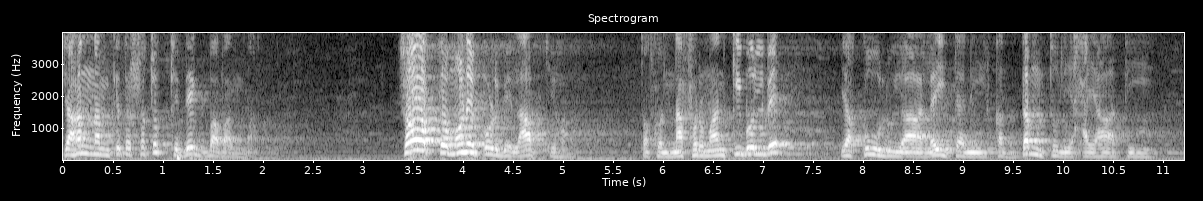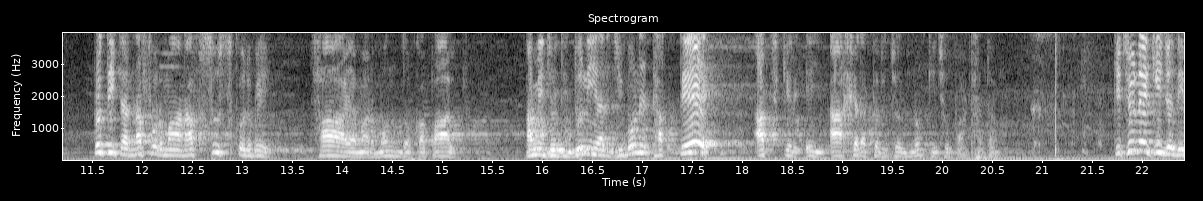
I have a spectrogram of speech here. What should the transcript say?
জাহান্নামকে তো সচক্ষে দেখবা বান্দা। সব তো মনে পড়বে, লাভ কি হবে? তখন নাফরমান কি বলবে? লাইতানি হায়াতি প্রতিটা নাফরমান আফসুস করবে, হায় আমার মন্দ কপাল, আমি যদি দুনিয়ার জীবনে থাকতে, আজকের এই আখেরাতের জন্য কিছু পাঠাতাম। কিছু নাকি যদি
